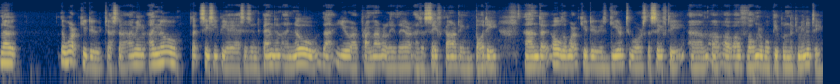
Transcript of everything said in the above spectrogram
Now, the work you do, Justin. I mean, I know that CCPAS is independent. I know that you are primarily there as a safeguarding body, and that all the work you do is geared towards the safety um, of, of vulnerable people in the community.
